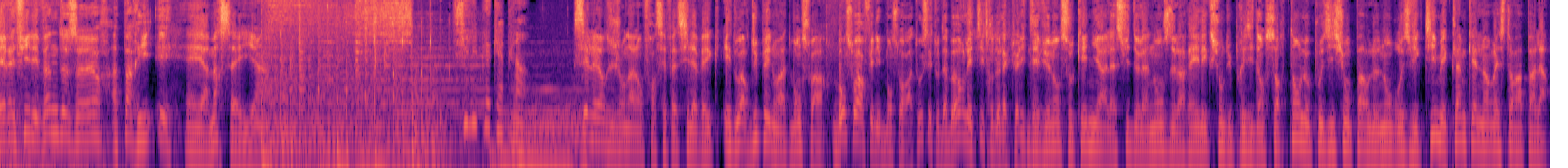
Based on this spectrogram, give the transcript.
RFI les 22h à Paris et à Marseille. Philippe Le Caplin. C'est l'heure du journal en français facile avec Édouard Dupénois. Bonsoir. Bonsoir Philippe, bonsoir à tous. Et tout d'abord, les titres de l'actualité. Des violences au Kenya à la suite de l'annonce de la réélection du président sortant. L'opposition parle de nombreuses victimes et clame qu'elle n'en restera pas là.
